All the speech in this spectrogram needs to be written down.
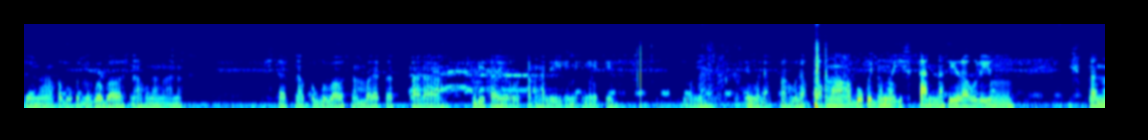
So yung mga kabukid magbabawas na ako ng ano start na pagbabawas ng balat at para hindi tayo tanghaliin initin. So yan. Ay wala pa. Wala pa ako mga kabukid. Ano, stand. Nasira uli yung stand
